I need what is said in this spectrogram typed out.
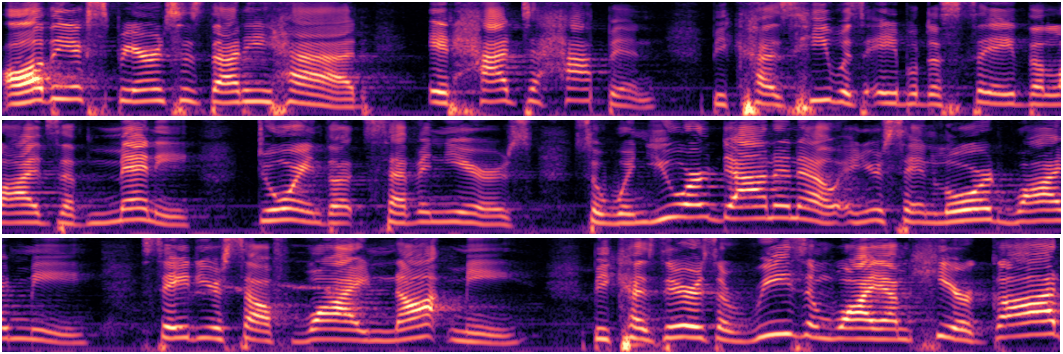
all the experiences that he had. It had to happen because he was able to save the lives of many during that seven years. So when you are down and out and you're saying, Lord, why me? Say to yourself, why not me? Because there is a reason why I'm here. God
